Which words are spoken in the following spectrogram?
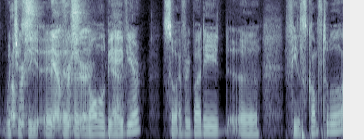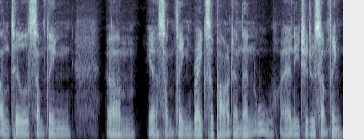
which Oh, is a, a- yeah, a- a sure. normal Yeah. behavior. So everybody uh, feels comfortable until something, um, yeah, something breaks apart, and then ooh, I need to do something.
